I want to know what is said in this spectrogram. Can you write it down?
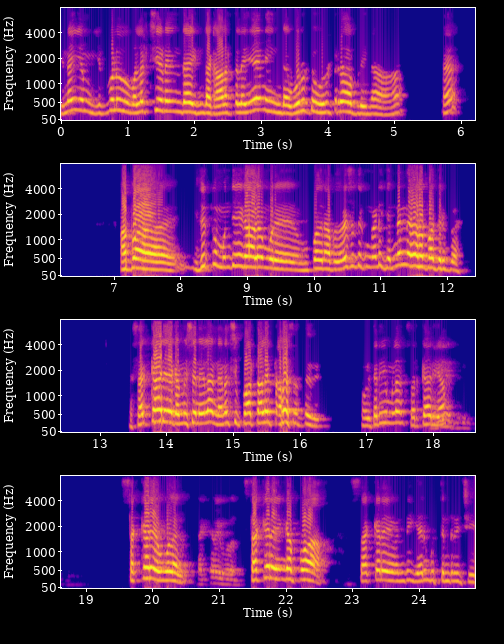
இணையம் இவ்வளவு வளர்ச்சி அடைந்த இந்த காலத்திலேயே நீ இந்த உருட்டு உருட்டுற அப்படின்னா அஹ், அப்ப இதுக்கு முந்தைய காலம் ஒரு முப்பது நாற்பது வருஷத்துக்கு முன்னாடி என்னென்ன வேலை பார்த்திருப்ப? சர்க்காரிய கமிஷன் எல்லாம் நினைச்சு பார்த்தாலே தலை சுத்துது. உங்களுக்கு தெரியும்ல சர்க்காரியா? சர்க்கரை ஊழல். சர்க்கரை ஊழல். சர்க்கரை எங்கப்பா? சர்க்கரையை வந்து எறும்பு தின்றுச்சு.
